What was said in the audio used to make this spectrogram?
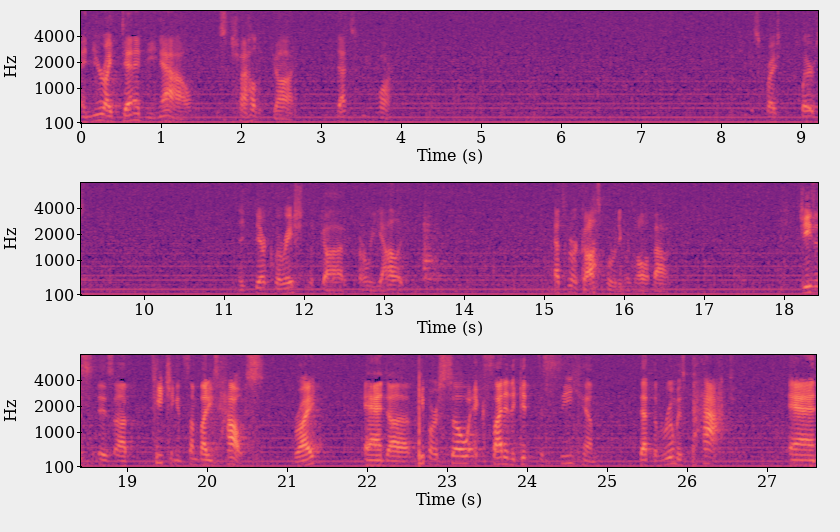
And your identity now is child of God. That's who you are. Jesus Christ declares. The declarations of God are reality. That's what our gospel reading was all about. Jesus is uh, teaching in somebody's house, right? And uh, people are so excited to get to see him that the room is packed and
